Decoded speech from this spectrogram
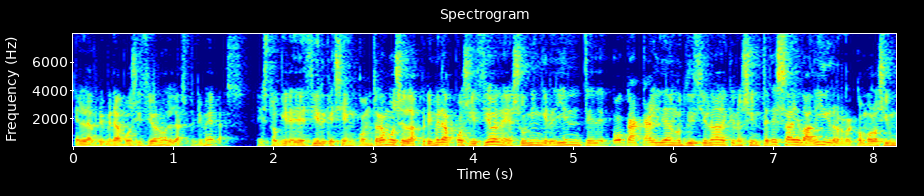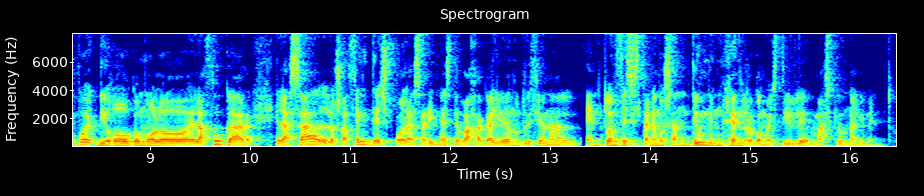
en la primera posición o en las primeras. Esto quiere decir que si encontramos en las primeras posiciones un ingrediente de poca calidad nutricional que nos interesa evadir, como los digo, como el azúcar, la sal, los aceites o las harinas de baja calidad nutricional, entonces estaremos ante un engendro comestible más que un alimento.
